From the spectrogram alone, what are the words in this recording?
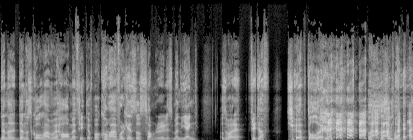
denne, denne skålen her må vi ha med Fridtjof på. Kom her, folkens!' Så samler du liksom en gjeng, og så bare 'Fridtjof, kjøp tolv øl!' og, så må jeg,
